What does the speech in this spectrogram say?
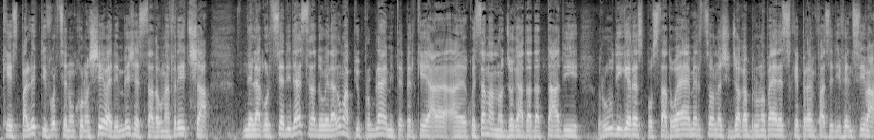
che Spalletti forse non conosceva ed invece è stata una freccia nella corsia di destra dove la Roma ha più problemi perché eh, quest'anno hanno giocato adattati Rudiger, spostato Emerson, ci gioca Bruno Perez che però in fase difensiva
